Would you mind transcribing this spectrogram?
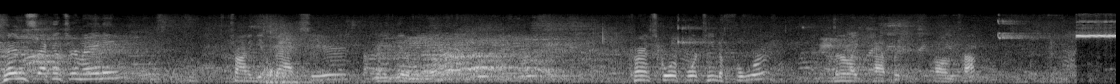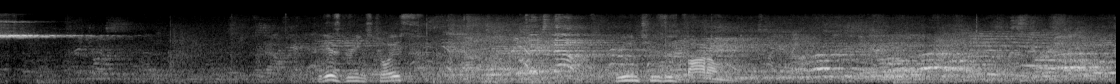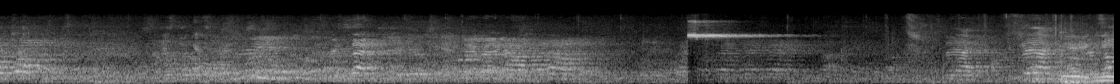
10 seconds remaining. Trying to get back here. Going to get them. Current score 14 to 4. Mentor Lake Catholic on top. It is Green's choice. Green chooses bottom.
